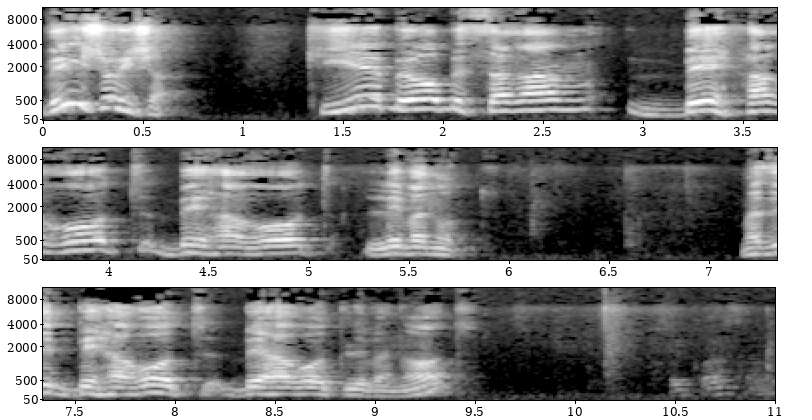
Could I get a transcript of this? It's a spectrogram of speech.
Veishoisha, qui est beor besaram beharot beharot levanot. Mazé beharot beharot levanot. C'est quoi ça?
